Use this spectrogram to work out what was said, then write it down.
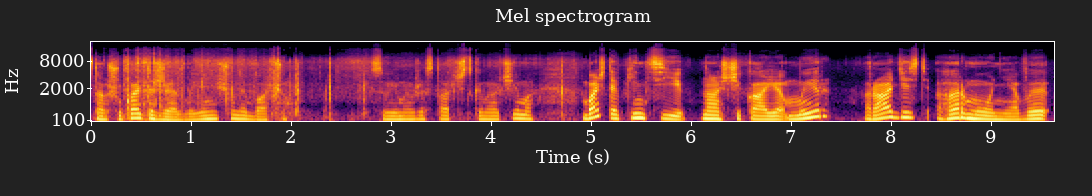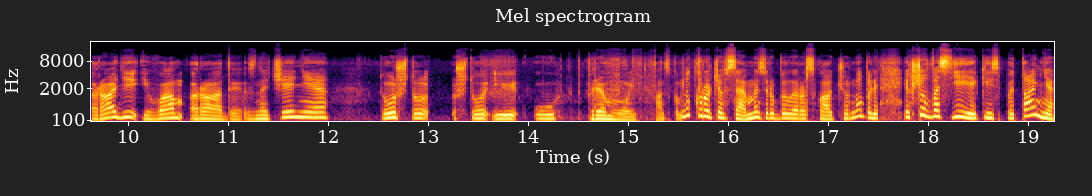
Так, шукайте жезли, я нічого не бачу своїми вже старческими очима. Бачите, в кінці нас чекає мир, радість, гармонія. Ви раді і вам ради. Значення то, що, що і у прямой. Ну, коротше, все, ми зробили розклад в Чорнобилі. Якщо у вас є якісь питання,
